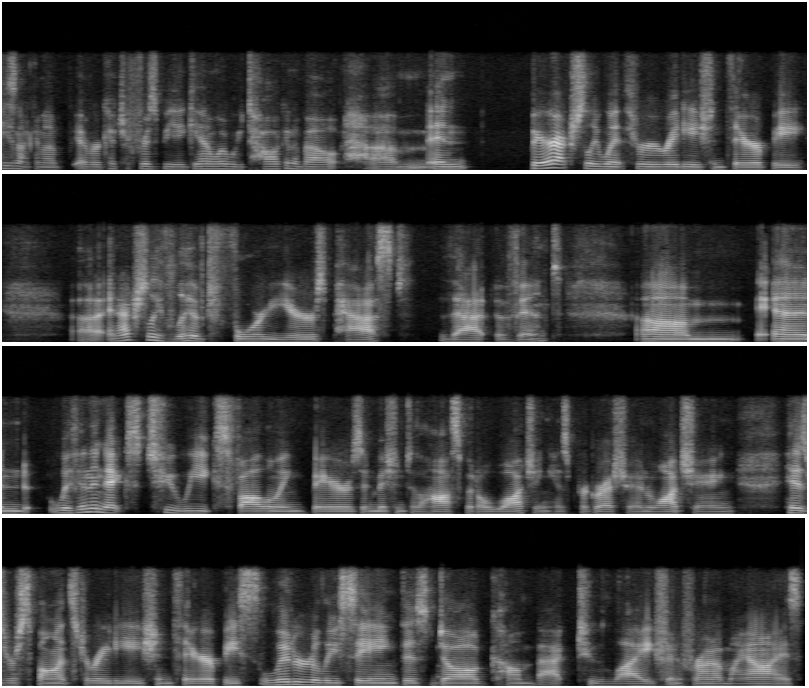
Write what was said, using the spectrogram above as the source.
He's not going to ever catch a frisbee again. What are we talking about? Um, and Bear actually went through radiation therapy uh, and actually lived four years past that event. Um, and within the next two weeks following Bear's admission to the hospital, watching his progression, watching his response to radiation therapy, literally seeing this dog come back to life in front of my eyes,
